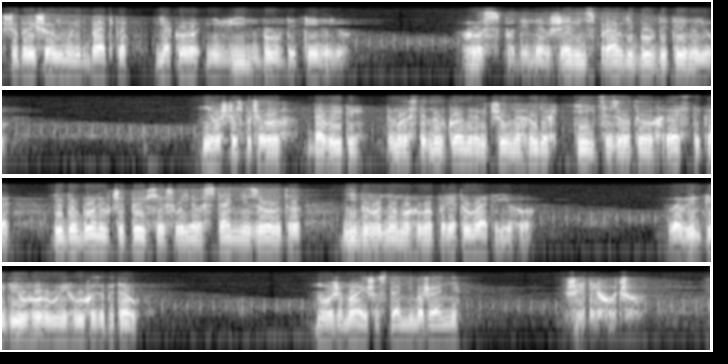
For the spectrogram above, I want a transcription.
що перейшов йому від батька, якого і він був дитиною. Господи, невже він справді був дитиною? Його щось почало давити, тому розстебнув коміра, відчув на грудях тільце золотого хрестика і до болю вчепився в своє останнє золото, ніби воно могло порятувати його. Лаврін підвів голову і глухо запитав. Може, маєш останнє бажання? Жити хочу.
